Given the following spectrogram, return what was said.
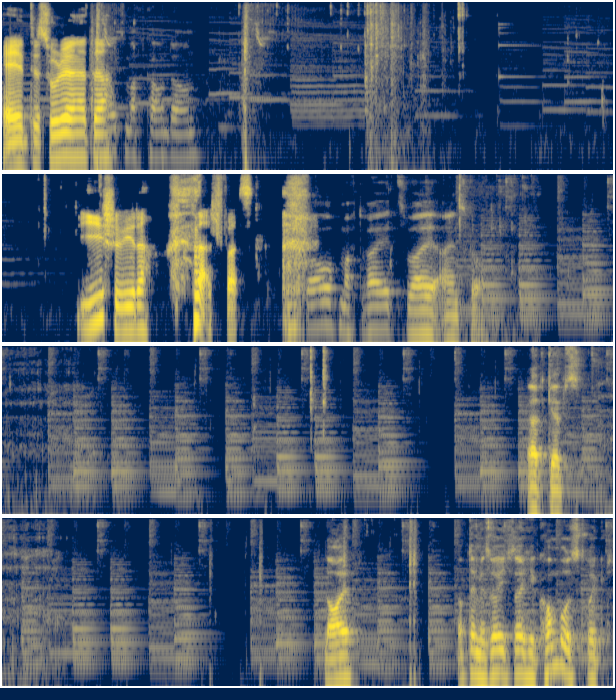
Ey, das soll ja nicht da. Alex, mach Countdown. Ich schon wieder. Na, Spaß. Go, mach 3, 2, 1, go. Er hat Gaps. Lol. Ob der mir solche, solche Kombos drückt.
